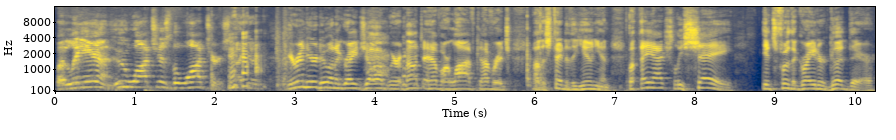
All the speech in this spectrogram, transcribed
But Leanne, who watches the watchers? You're in here doing a great job. We're about to have our live coverage of the State of the Union, but they actually say it's for the greater good there.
